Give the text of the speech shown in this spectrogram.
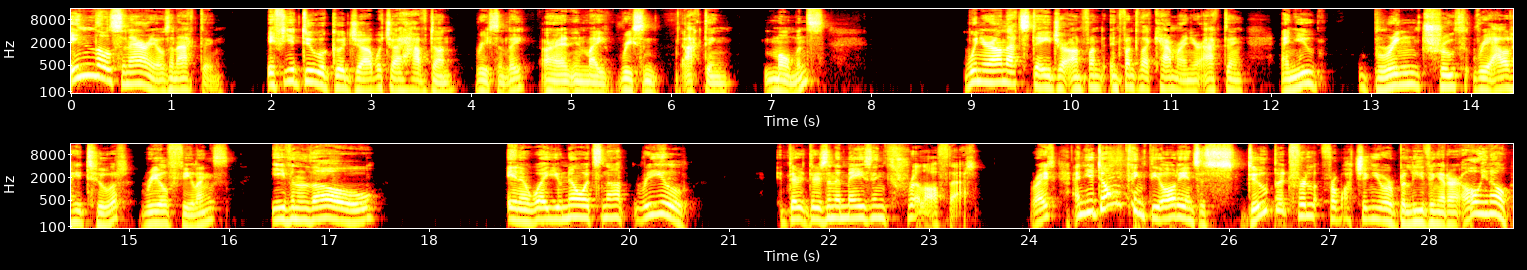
in those scenarios in acting, if you do a good job, which I have done recently, or in my recent acting moments, when you're on that stage or on front in front of that camera and you're acting and you bring truth, reality to it, real feelings, even though in a way you know it's not real. There, there's an amazing thrill off that, right? And you don't think the audience is stupid for for watching you or believing it or oh, you know,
